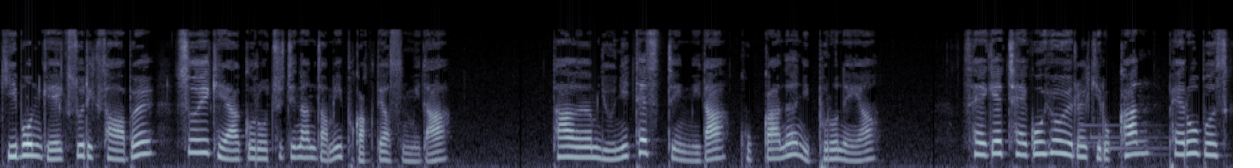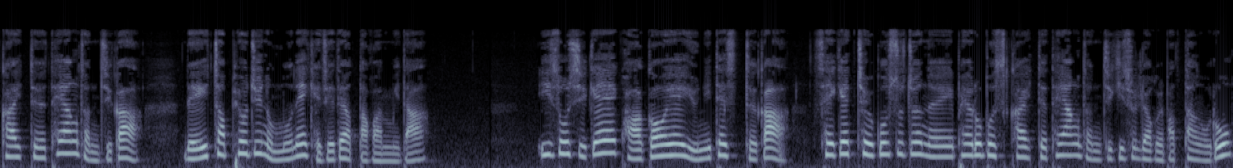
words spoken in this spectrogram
기본 계획 수립 사업을 수의 계약으로 추진한 점이 부각되었습니다. 다음 유니테스트입니다. 고가는 2%네요. 세계 최고 효율을 기록한 페로브스카이트 태양전지가 네이처 표지 논문에 게재되었다고 합니다. 이 소식에 과거의 유니테스트가 세계 최고 수준의 페로브스카이트 태양 전지 기술력을 바탕으로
